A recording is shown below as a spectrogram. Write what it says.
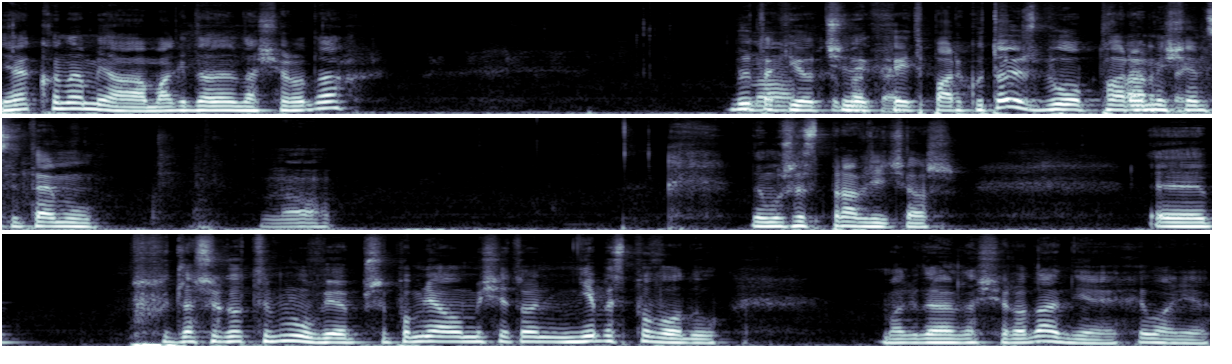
jak ona miała, Magdalena Środa? Był No, taki odcinek tak. Hate Parku, to już było parę Czwartek. miesięcy temu. No, No muszę sprawdzić aż. Pff, dlaczego o tym mówię? Przypomniało mi się to nie bez powodu. Magdalena Środa? Nie, chyba nie.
